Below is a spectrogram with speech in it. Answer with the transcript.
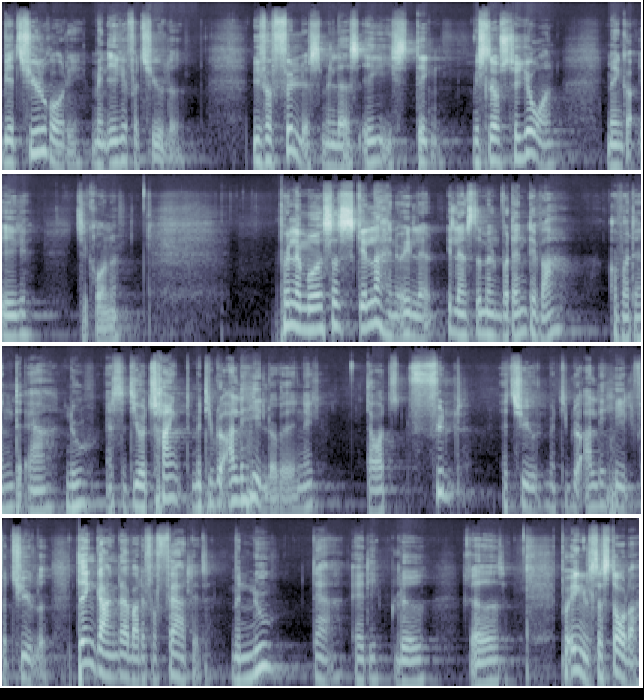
Vi er tvivlrådige, men ikke fortvivlede. Vi forfølges, men lades ikke i stikken. Vi slås til jorden, men går ikke til grunde. På en eller anden måde, så skiller han jo et eller, andet, et eller andet sted mellem, hvordan det var, og hvordan det er nu. Altså, de var trængt, men de blev aldrig helt lukket ind, ikke? Der var fyldt af tvivl, men de blev aldrig helt fortvivlet. Dengang der var det forfærdeligt, men nu der er de blevet reddet. På engelsk så står der,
